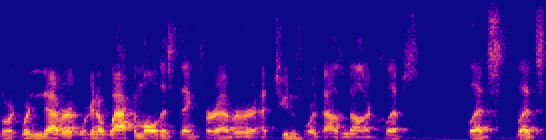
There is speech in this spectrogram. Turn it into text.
We're, we're never, we're gonna whack a mole this thing forever at two to four thousand dollar clips. Let's let's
